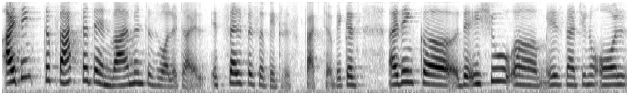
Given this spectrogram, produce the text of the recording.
I think the fact that the environment is volatile itself is a big risk factor because I think uh, the issue um, is that you know all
